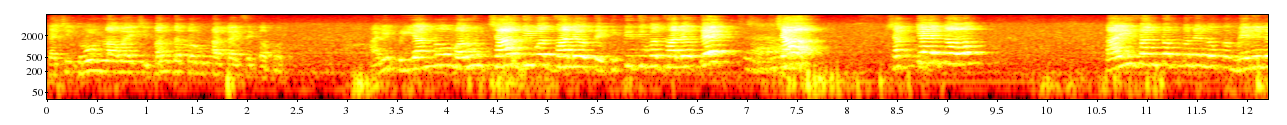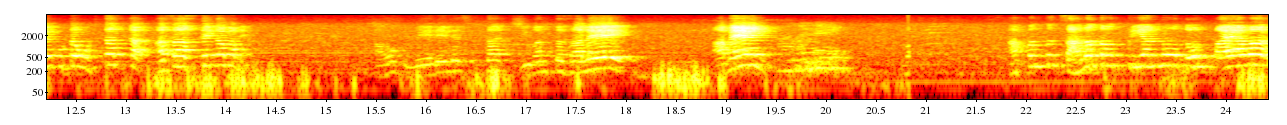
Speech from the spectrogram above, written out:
त्याची धोंड लावायची. बंद करून टाकायचे कबर. आणि प्रियांनो मरून चार दिवस झाले होते. किती दिवस झाले होते? चार. शक्य आहे का हो? काही सांगतात म्हणे लोक मेलेले कुठं उठतात का? असं असते का म्हणे? अहो मेलेले सुद्धा जिवंत झाले. आमेन. आपण तर चालत आहोत प्रियांनो दोन पायावर.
